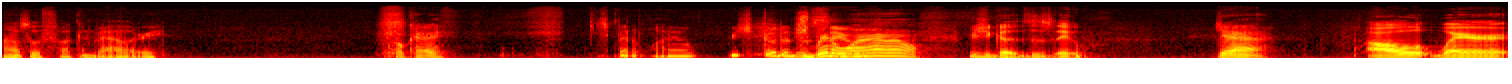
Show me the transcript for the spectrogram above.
I was with fucking Valerie. Okay, It's been a while. We should go to the it's zoo. It's been a while. We should go to the zoo. Yeah, I'll wear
